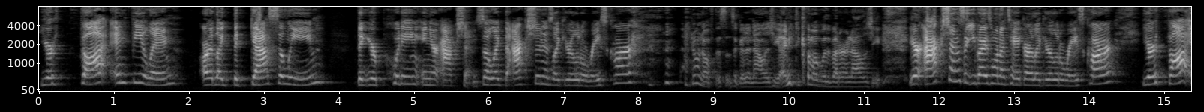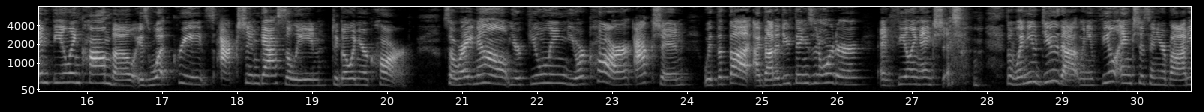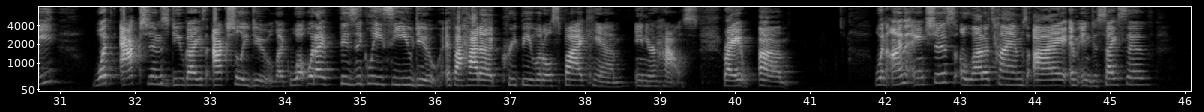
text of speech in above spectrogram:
your thought and feeling are like the gasoline that you're putting in your action. So like the action is like your little race car. I don't know if this is a good analogy. I need to come up with a better analogy. Your actions that you guys want to take are like your little race car. Your thought and feeling combo is what creates action gasoline to go in your car. So right now you're fueling your car action with the thought, I gotta do things in order and feeling anxious. so when you do that, when you feel anxious in your body, what actions do you guys actually do? Like, what would I physically see you do if I had a creepy little spy cam in your house, right? Um, when I'm anxious, a lot of times I am indecisive.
